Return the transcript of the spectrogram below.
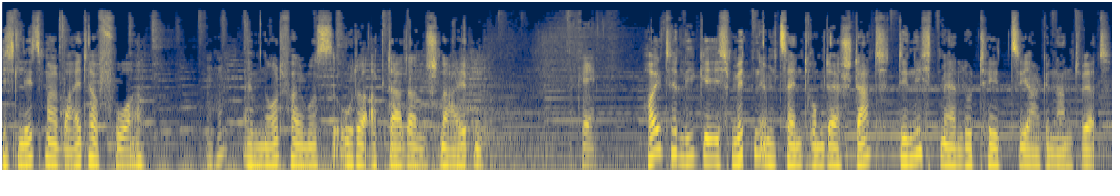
Ich lese mal weiter vor. Mhm. Im Notfall muss Udo ab da dann schneiden. Okay. Heute liege ich mitten im Zentrum der Stadt, die nicht mehr Lutetia genannt wird.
